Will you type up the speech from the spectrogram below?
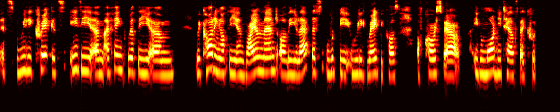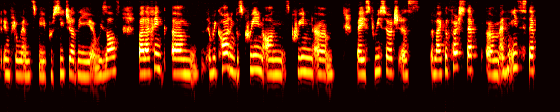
it's really quick. It's easy. Um, I think with the recording of the environment or the lab, that would be really great because, of course, there are even more details that could influence the procedure, the results. But I think um, recording the screen on screen um, based research is like the first step um, and an easy step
